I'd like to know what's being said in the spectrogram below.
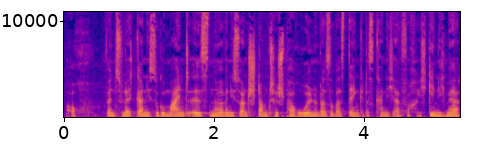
auch wenn es vielleicht gar nicht so gemeint ist, ne, wenn ich so an Stammtischparolen oder sowas denke, das kann ich einfach, ich gehe nicht mehr,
